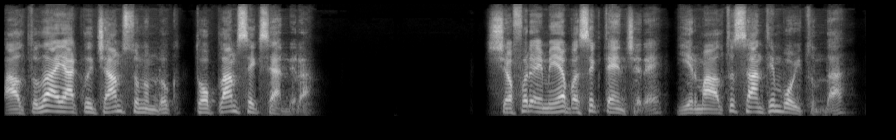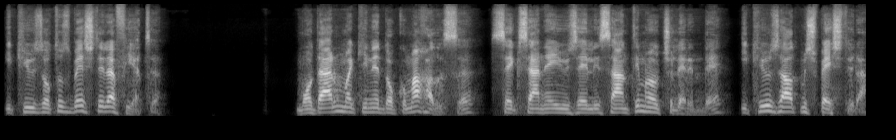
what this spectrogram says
Altılı ayaklı cam sunumluk toplam 80 lira. Şafır emeğe basık tencere 26 santim boyutunda 235 lira fiyatı. Modern makine dokuma halısı 80'e 150 santim ölçülerinde 265 lira.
